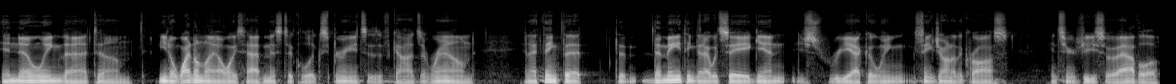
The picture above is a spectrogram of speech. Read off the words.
in knowing that um, you know why don't I always have mystical experiences if God's around, and I think that the the main thing that I would say again, just re-echoing Saint John of the Cross and Saint Teresa of Avila,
